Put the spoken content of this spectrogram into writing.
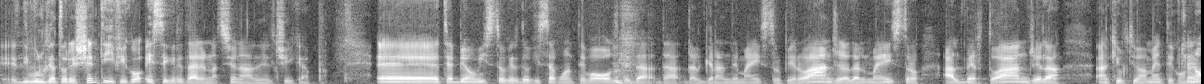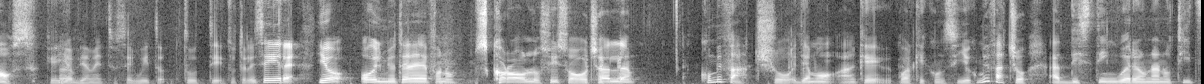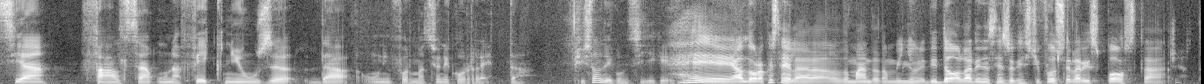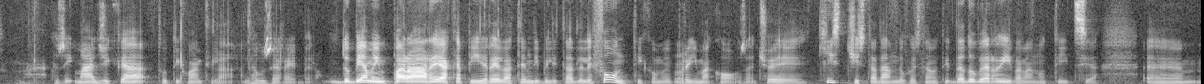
Eh, divulgatore scientifico e segretario nazionale del CICAP. Eh, ti abbiamo visto, credo, chissà quante volte da- da- dal grande maestro Piero Angela, dal maestro Alberto Angela, anche ultimamente con Certo, NOS, che io certo. ovviamente ho seguito tutti- tutte le sere. Io ho il mio telefono, scrollo sui social. Come faccio, e diamo anche qualche consiglio, come faccio a distinguere una notizia falsa, una fake news da un'informazione corretta? Ci sono dei consigli che... Eh, allora, questa è la, la domanda da un milione di dollari, nel senso che se ci fosse la risposta Certo. Così magica, tutti quanti la, la userebbero. Dobbiamo imparare a capire l'attendibilità delle fonti come prima cosa, cioè chi ci sta dando questa notizia, da dove arriva la notizia, Ehm,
